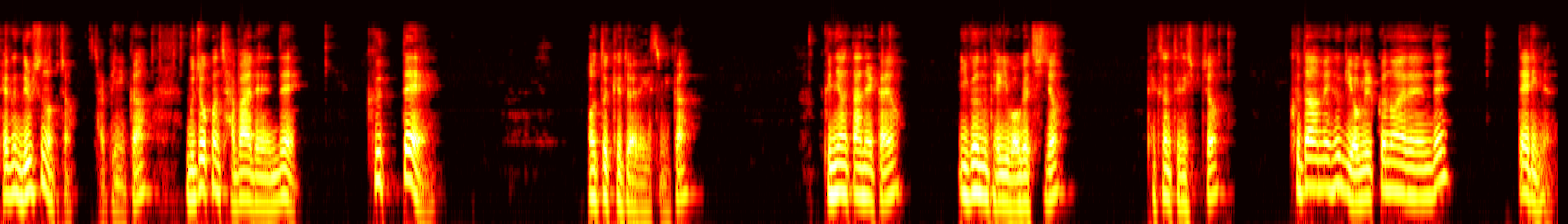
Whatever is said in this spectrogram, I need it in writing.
100은 늘 수는 없죠. 잡히니까. 무조건 잡아야 되는데 그때 어떻게 둬야 되겠습니까? 그냥 따낼까요? 이거는 100이 먹여치죠? 100 선택이 쉽죠? 그 다음에 흑이 여길 끊어야 되는데 때리면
